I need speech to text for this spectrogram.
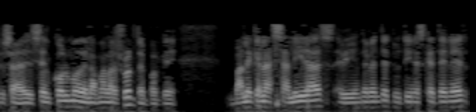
o sea, es el colmo de la mala suerte, porque vale que las salidas, evidentemente, tú tienes que tener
